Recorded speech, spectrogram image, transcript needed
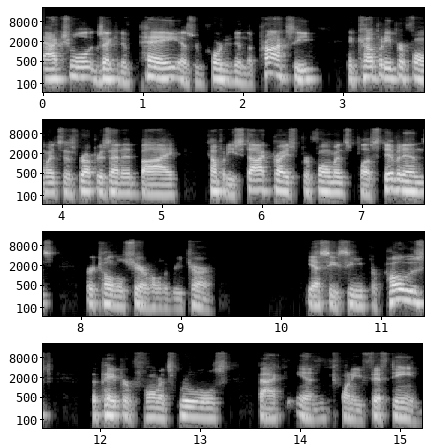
actual executive pay as reported in the proxy and company performance as represented by company stock price performance plus dividends for total shareholder return. The SEC proposed the paper performance rules back in 2015.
